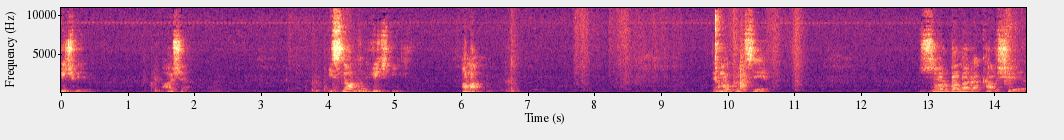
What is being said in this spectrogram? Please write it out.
hiçbirinin. Haşa. İslam'ın hiç değil. Ama demokrasi zorbalara karşı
